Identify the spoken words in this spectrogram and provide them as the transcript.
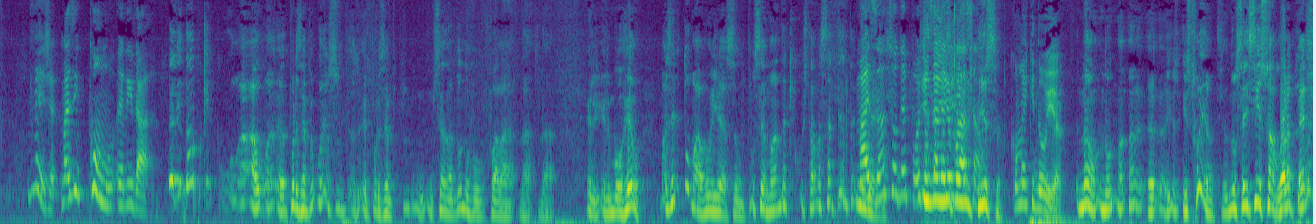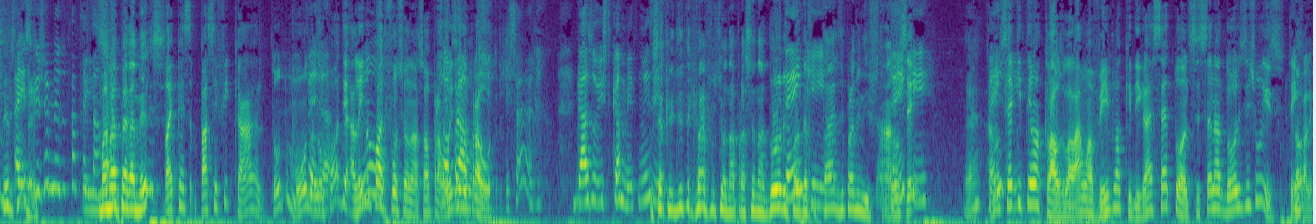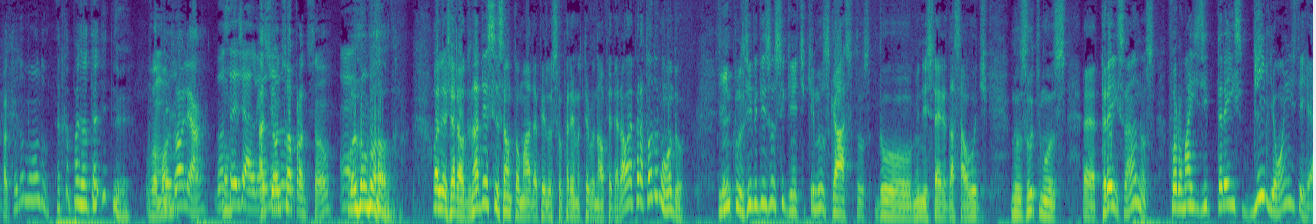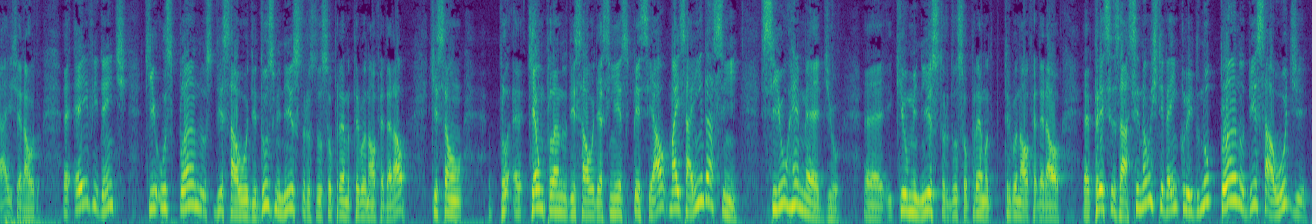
Veja, mas em como ele dá? Ele dá porque, por exemplo, eu conheço, por exemplo, um senador, não vou falar da. da ele, ele morreu, mas ele tomava uma injeção por semana que custava 70 mil Mas antes ou depois dessa dessa e nem ia para a legislação? justiça. Como é que não ia? Não, não, isso foi antes. Eu não sei se isso agora pega neles É também. isso que o Gemedo está tentando. Mas vai pegar neles? Vai pacificar todo mundo. Veja, não pode, a lei não no- pode funcionar só para uns e não para outros. Isso é. Casuisticamente não Você existe. acredita que vai funcionar para senadores, para que. deputados e para ministros? Ah, a não Tem ser, que. É? a não ser que. tenha uma cláusula lá, uma vírgula que diga excetuando-se senadores e juízes. Tem Não. que valer para todo mundo. É capaz até de ter. Vamos olhar. Você já leu. Acione né, sua produção. É. Oi, Romualdo. Olha, Geraldo, na decisão tomada pelo Supremo Tribunal Federal é para todo mundo. E, inclusive, diz o seguinte: que nos gastos do Ministério da Saúde nos últimos eh, três anos foram mais de 3 bilhões de reais, Geraldo. É, é evidente que os planos de saúde dos ministros do Supremo Tribunal Federal, que são eh, que é um plano de saúde assim especial, mas ainda assim, se o remédio eh, que o ministro do Supremo Tribunal Federal eh, precisar, se não estiver incluído no plano de saúde,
